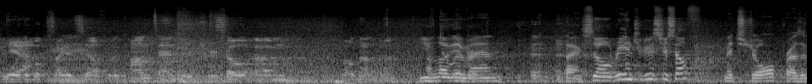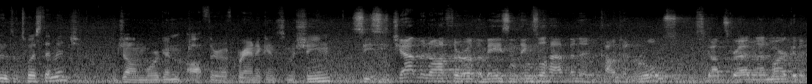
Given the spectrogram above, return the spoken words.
for Yeah. the book site itself, for the content. So, um, well done, man. You've love delivered. you, man. Thanks. So reintroduce yourself. Mitch Joel, president of Twist Image. John Morgan, author of Brand Against the Machine. CC Chapman, author of Amazing Things Will Happen and Content Rules. Scott Stratten on marketing.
